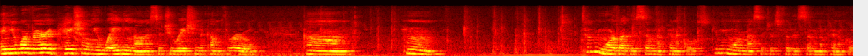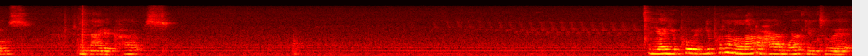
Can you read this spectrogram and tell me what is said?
And you were very patiently waiting on a situation to come through. Um, hmm. Tell me more about this Seven of Pentacles. Give me more messages for the Seven of Pentacles. The Knight of Cups. Yeah, you put you put in a lot of hard work into it.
